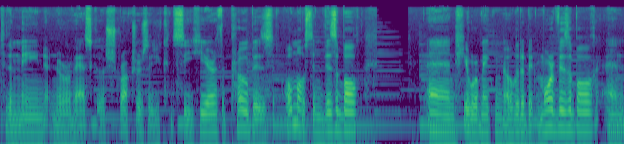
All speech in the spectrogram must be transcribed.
to the main neurovascular structures that you can see here. The probe is almost invisible, and here we're making a little bit more visible, and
